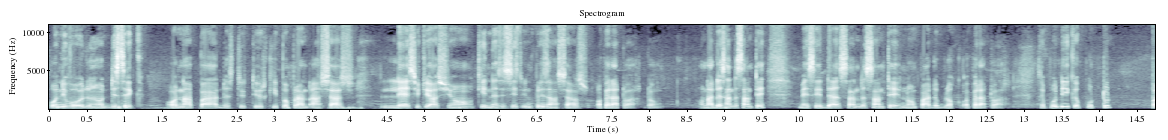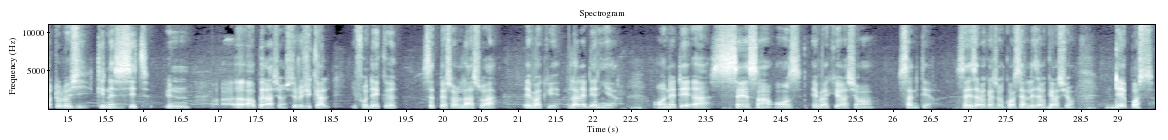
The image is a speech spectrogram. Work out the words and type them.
au niveau de notre district, on n'a pas de structure qui peut prendre en charge les situations qui nécessitent une prise en charge opératoire. Donc, on a deux centres de santé, mais ces deux centres de santé n'ont pas de bloc opératoire. C'est pour dire que pour toute pathologie qui nécessite une euh, opération chirurgicale, il faudrait que cette personne-là soit évacuée. L'année dernière, on était à 511 évacuations sanitaires. Ces évacuations concernent les évacuations des postes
